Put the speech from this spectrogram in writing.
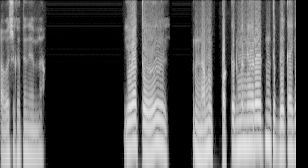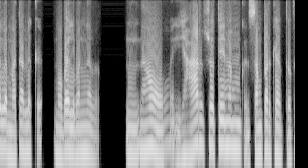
ಅವಶ್ಯಕತೆನೇ ಇಲ್ಲ. ಇವತ್ತು ನಮ್ ಪಕ್ಕದ ಮನೆಯವರೇ ಅಂತ ಬೇಕಾಗಿಲ್ಲ ಮಾತಾಡ್ಲಿಕ್ಕೆ. ಮೊಬೈಲ್ ಬಂದ ನಾವು ಯಾರ ಜೊತೆ ನಮ್ ಸಂಪರ್ಕ ಇರ್ತದ?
